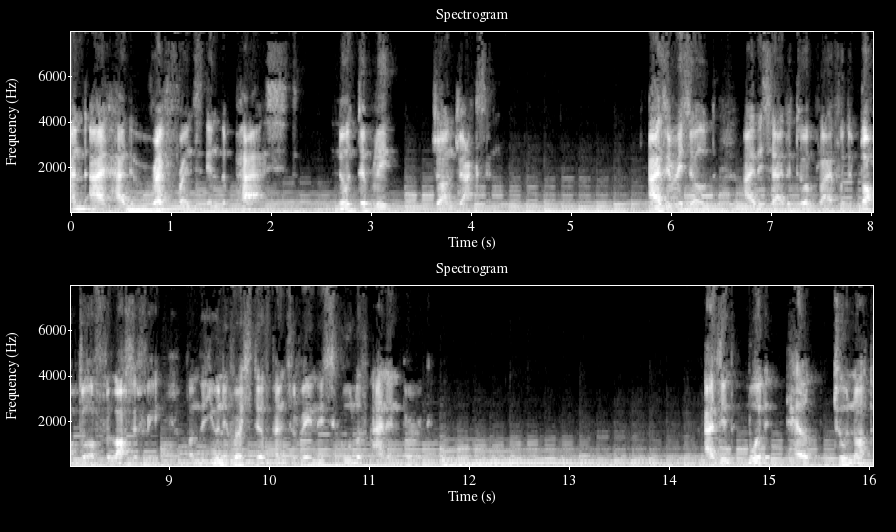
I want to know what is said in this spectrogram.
and I had referenced in the past, notably John Jackson. As a result, I decided to apply for the Doctor of Philosophy from the University of Pennsylvania School of Annenberg as it would help to not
